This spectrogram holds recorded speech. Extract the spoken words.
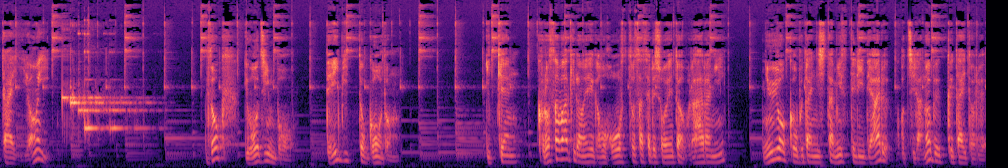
第4位。続用心棒デイビッド・ゴードン。一見黒澤明の映画を彷彿とさせる照英とは裏腹にニューヨークを舞台にしたミステリーであるこちらのブックタイトル。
